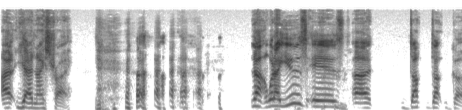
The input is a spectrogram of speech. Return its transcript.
I, yeah, nice try. no, what I use is uh, DuckDuckGo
